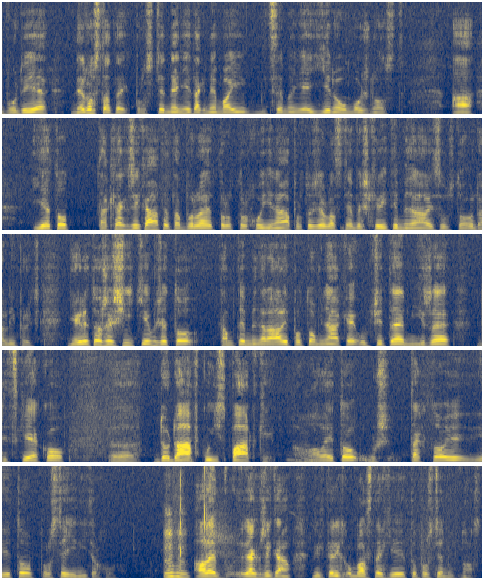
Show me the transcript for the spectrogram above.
vody je nedostatek, prostě není, tak nemají víceméně jinou možnost. A je to tak, jak říkáte, ta voda je to trochu jiná, protože vlastně veškeré ty minerály jsou z toho daný pryč. Někdy to řeší tím, že to, tam ty minerály potom v nějaké určité míře vždycky jako e, dodávkují zpátky. No, ale je to už, tak to je, je to prostě jiný trochu. Mm-hmm. Ale jak říkám, v některých oblastech je to prostě nutnost.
